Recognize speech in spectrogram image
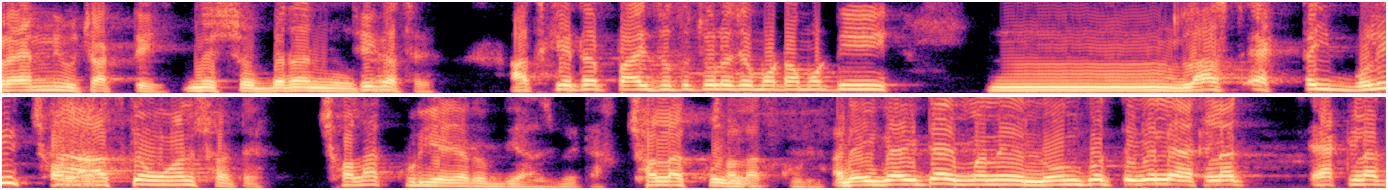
ব্র্যান্ড নিউ চারটেই। নিশ্চয় ব্র্যান্ড নিউ ঠিক আছে। আজকে এটার প্রাইস হতে চলেছে মোটামুটি লাস্ট একটাই বলি ছ আজকে ওয়ান শটে ছ লাখ কুড়ি হাজার অব্দি আসবে এটা। ছ লাখ কুড়ি। লাখ কুড়ি। আর এই গাড়িটায় মানে লোন করতে গেলে এক লাখ এক লাখ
